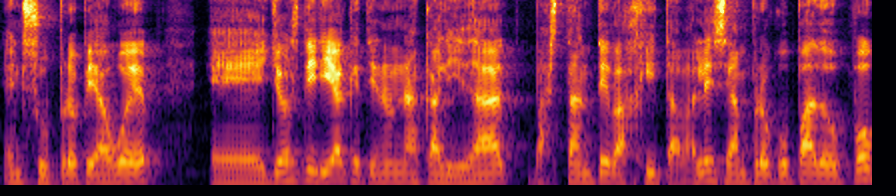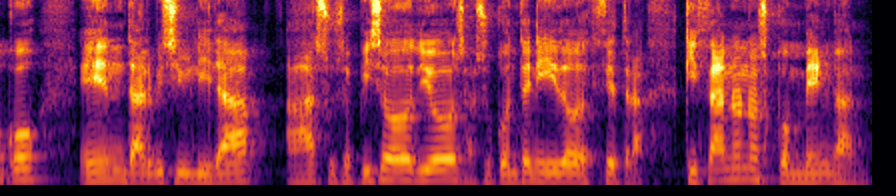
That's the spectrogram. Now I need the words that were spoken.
en su propia web, eh, yo os diría que tienen una calidad bastante bajita, ¿vale? Se han preocupado poco en dar visibilidad a sus episodios, a su contenido, etc. Quizá no nos convengan,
